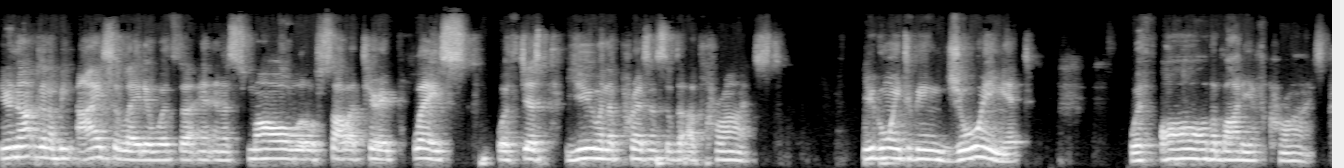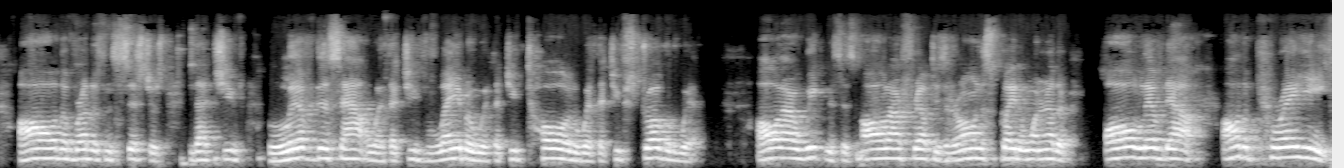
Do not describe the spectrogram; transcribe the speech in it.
you're not going to be isolated with uh, in a small little solitary place with just you in the presence of the of Christ. You're going to be enjoying it with all the body of Christ, all the brothers and sisters that you've lived this out with, that you've labored with, that you've toiled with, that you've struggled with. All our weaknesses, all our frailties that are on display to one another, all lived out, all the praying,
